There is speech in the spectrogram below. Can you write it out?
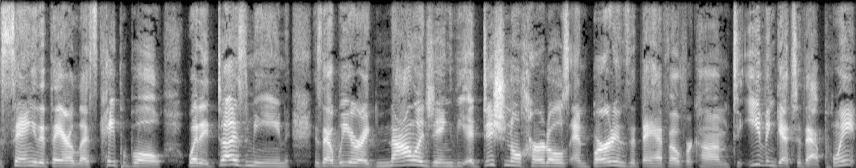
saying that they are less capable. What it does mean is that we are acknowledging the additional hurdles and burdens that they have overcome to even get to that point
